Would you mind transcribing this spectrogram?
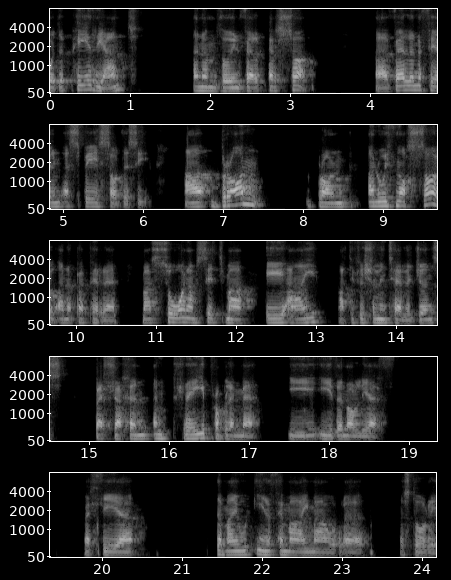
bod y peiriant yn ymddwyn fel person, uh, fel yn y ffilm A Space Odyssey. A bron bron yn wythnosol yn y papurau. Mae sôn am sut mae AI, Artificial Intelligence, bellach yn, yn creu problemau i, i ddynoliaeth. Felly, uh, dyma un o themau mawr uh, y stori.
